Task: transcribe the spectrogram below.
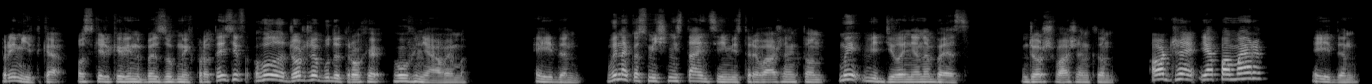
Примітка, оскільки він без зубних протезів, голос Джорджа буде трохи гугнявим. Ейден. Ви на космічній станції, містер Вашингтон. Ми відділення на БЕС. Джордж Вашингтон. Отже, я помер? Ейден.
